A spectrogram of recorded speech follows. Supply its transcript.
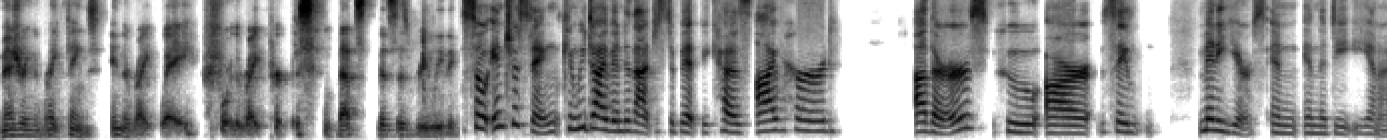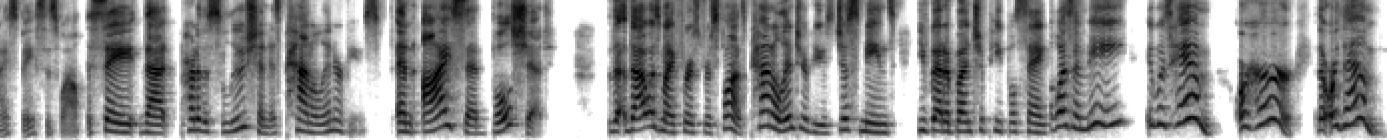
measuring the right things in the right way for the right purpose. That's this is really the So interesting. Can we dive into that just a bit because I've heard others who are say many years in in the DE and I space as well say that part of the solution is panel interviews. And I said bullshit. Th- that was my first response. Panel interviews just means you've got a bunch of people saying, "It wasn't me, it was him or her or them."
